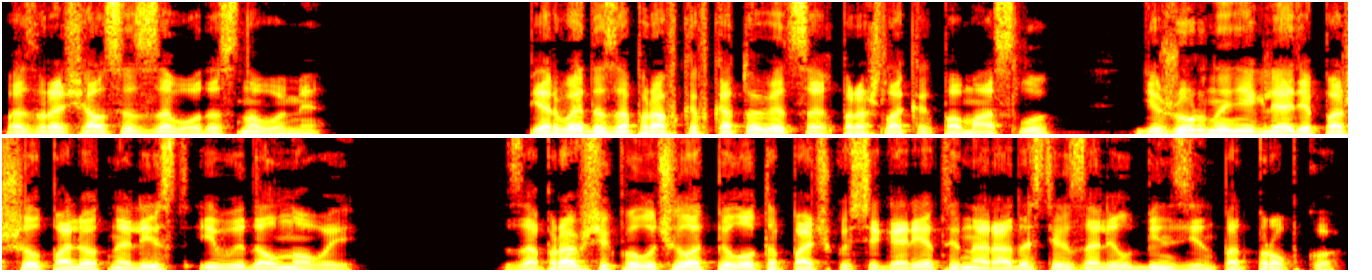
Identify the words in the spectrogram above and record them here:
возвращался с завода с новыми. Первая дозаправка в Котовицах прошла как по маслу, дежурный, не глядя, подшил полетный лист и выдал новый. Заправщик получил от пилота пачку сигарет и на радостях залил бензин под пробку.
